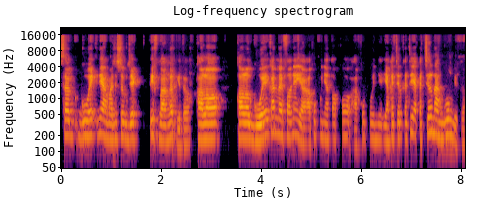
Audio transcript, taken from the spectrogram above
segue-nya masih subjektif banget gitu. Kalau kalau gue kan levelnya ya aku punya toko, aku punya yang kecil-kecil ya kecil nanggung gitu.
